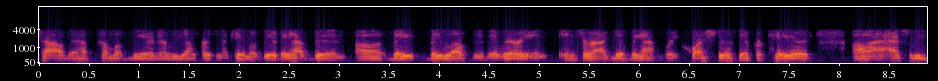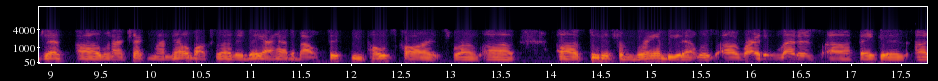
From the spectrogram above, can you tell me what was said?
child that have come up there and every young person that came up there, they have been uh, they they loved it. They're very in, interactive. They have great questions. They're prepared. Uh, I actually just uh, when I checked my mailbox the other day, I had about 50 postcards from uh, uh, students from Granby that was uh, writing letters, uh, thanking uh,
